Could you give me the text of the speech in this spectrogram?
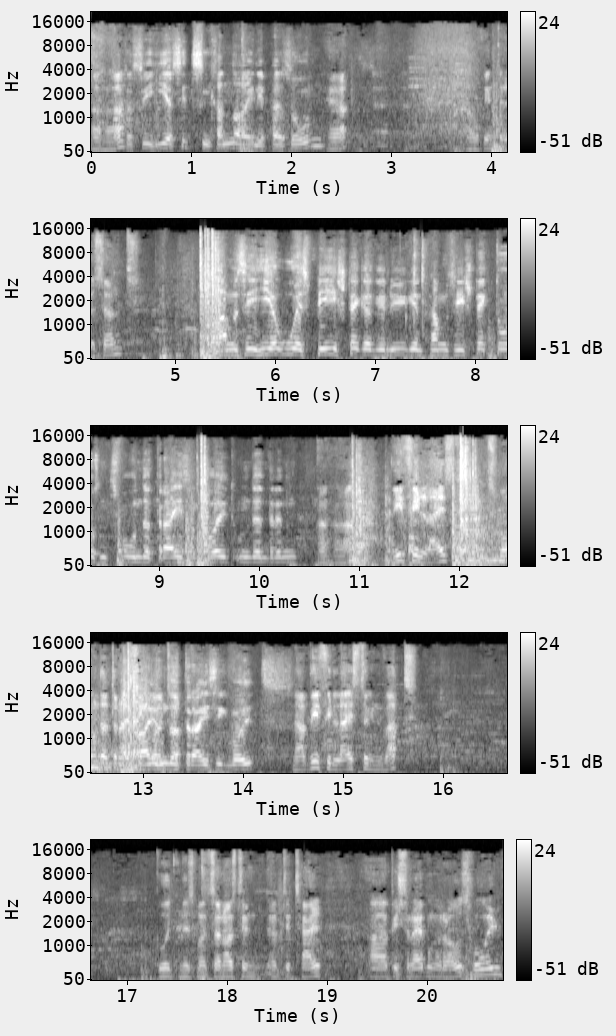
Aha. dass sie hier sitzen kann, noch eine Person. Ja. Auch interessant. Haben Sie hier USB-Stecker genügend, haben Sie Steckdosen 230 Volt unten drin, Aha. Wie viel Leistung? 230 Volt. 330 Volt. Na, wie viel Leistung in Watt? Gut, müssen wir uns dann aus der Detailbeschreibung rausholen.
